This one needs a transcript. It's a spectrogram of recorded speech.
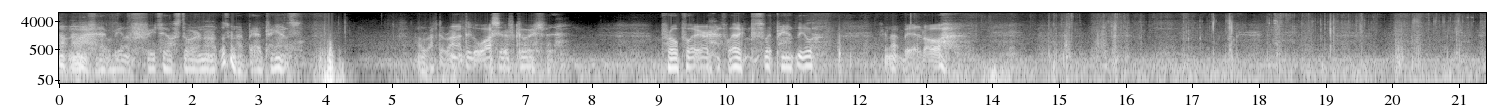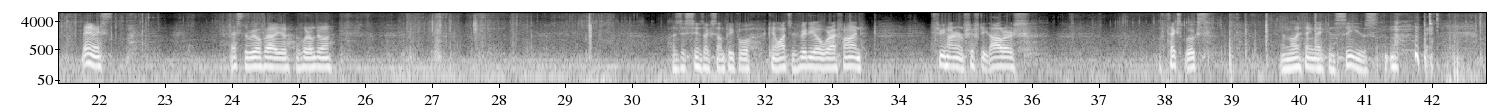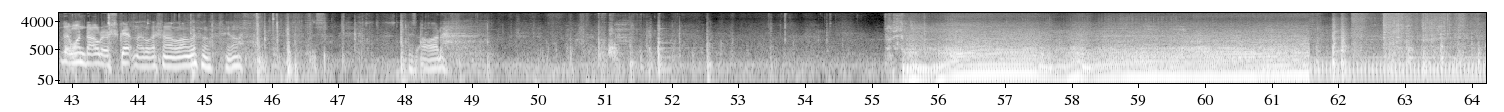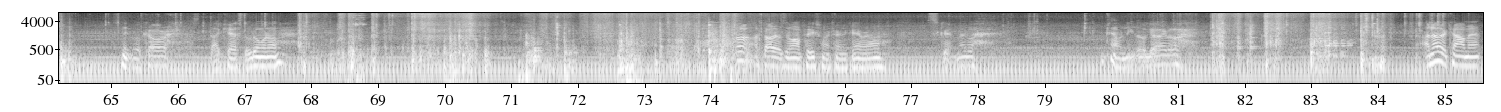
I don't know if that would be in a retail store or not. Those are not bad pants. Through the washer, of course, but pro player athletic sweatpant deal. They're not bad at all. anyways, that's the real value of what I'm doing. It just seems like some people can watch a video where I find $350 of textbooks and the only thing they can see is the one dollar scrap metal I found along with them, you know. It's, it's odd. neat little car. die cast aluminum. Oh, I thought it was in one piece when I turned the camera on. Scrap metal. Kind of a neat little guy though. Another comment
